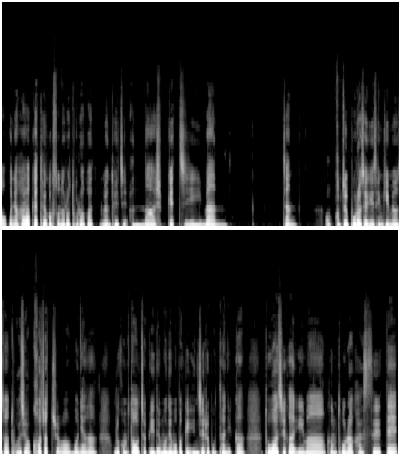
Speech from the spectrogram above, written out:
'어 그냥 하얗게 대각선으로 돌아가면 되지 않나?' 싶겠지만 짠. 어 갑자기 보라색이 생기면서 도화지가 커졌죠. 뭐냐? 우리 컴퓨터 어차피 네모네모밖에 인지를 못하니까 도화지가 이만큼 돌아갔을 때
